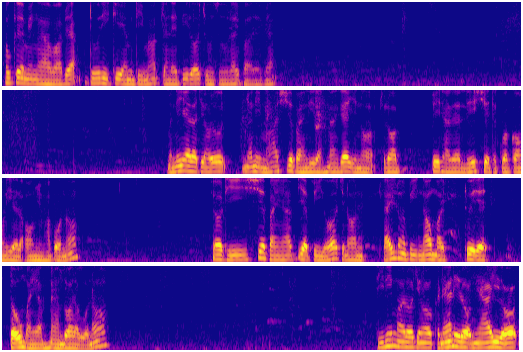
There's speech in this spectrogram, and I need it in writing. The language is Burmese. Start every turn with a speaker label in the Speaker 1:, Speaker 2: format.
Speaker 1: ဟုတ်ကဲ့မင်္ဂလာပါဗျတူဒီ KMD မှာပြန်လည်ပြီးတော့ကြိုဆိုလိုက်ပါတယ်ဗျမနေ့ကကျွန်တော်တို့ညနေမှာ၈ပိုင်းလေးတာမှန်ခဲ့ရင်တော့ကျွန်တော်ပေးထားတဲ့၄ရှစ်တကွက်ကောင်းလေးကတော့အောင်မြင်မှာပေါ့နော်ကျွန်တော်ဒီ၈ပိုင်းကပြက်ပြီးတော့ကျွန်တော်လိုက်လွန်ပြီးနောက်မှတွေ့တဲ့၃ပိုင်းကမှန်သွားတာပေါ့နော် ဒီနေ့မှာတော့ကျွန်တော်ကနန်းနေတော့အများကြီးတော့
